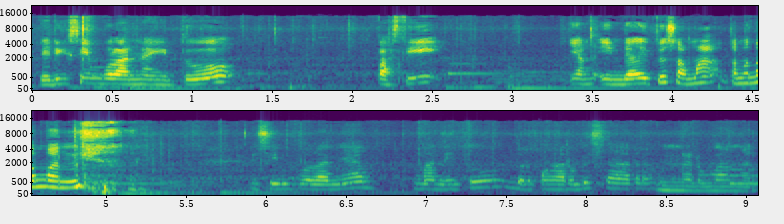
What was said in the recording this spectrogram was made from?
Jadi kesimpulannya itu pasti yang indah itu sama teman-teman. Kesimpulannya man itu berpengaruh besar. Bener banget.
